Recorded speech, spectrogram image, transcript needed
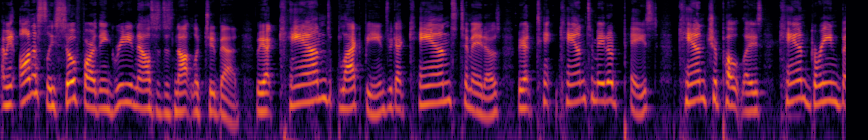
I mean, honestly, so far the ingredient analysis does not look too bad. We got canned black beans, we got canned tomatoes, we got canned tomato paste, canned chipotles, canned green be-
